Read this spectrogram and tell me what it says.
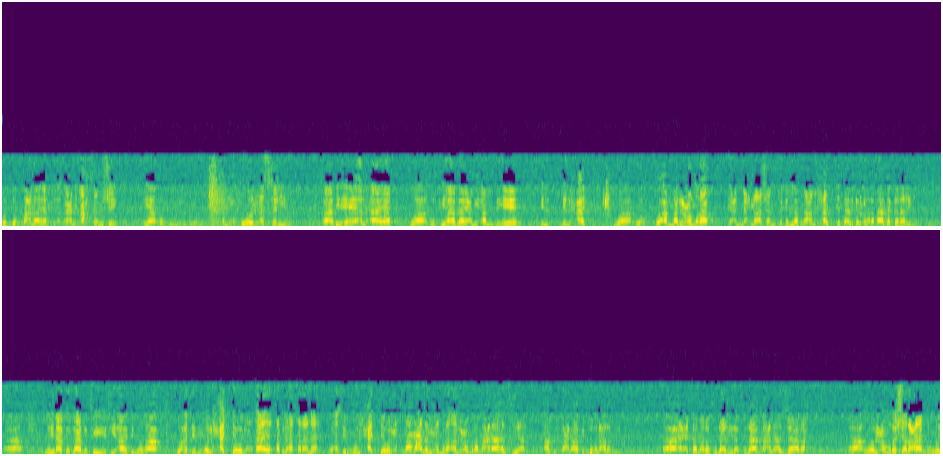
واللب معناه يعني أحسن شيء. هي العقول السليمه هذه إيه؟ الآية. وفي هذا يعني أمر بايه بالحج. و... و... وأما العمرة يعني نحن عشان تكلمنا عن الحج كذلك العمرة ما ذكرها هنا. ها؟ وهناك قال في في آية أخرى وأتموا الحج والآية قبلها قرأناها وأتموا الحج والعمرة ما معنى العمرة؟ العمرة معناها الزيارة معناها في اللغة العربية. ها اعتمر فلان إلى فلان معناه زاره ها والعمرة شرعا هو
